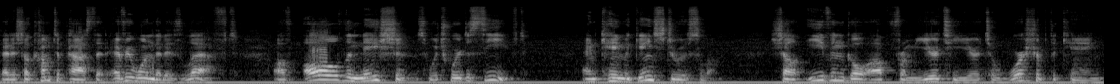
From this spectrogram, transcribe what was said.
that it shall come to pass that everyone that is left of all the nations which were deceived and came against Jerusalem shall even go up from year to year to worship the King,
